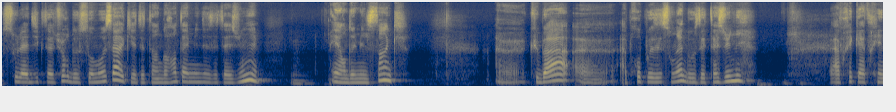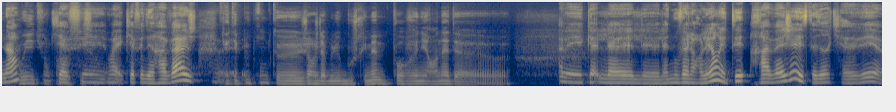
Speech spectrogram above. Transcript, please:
sous la dictature de Somoza, qui était un grand ami des États-Unis. Mm. Et en 2005, euh, Cuba euh, a proposé son aide aux États-Unis. Après Katrina, qui, a fait, ouais, qui a fait des ravages. Qui a été plus prompt que George W. Bush lui-même pour venir en aide. Euh, ah, la, Nouvelle-Orléans était ravagée, c'est-à-dire qu'il y avait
